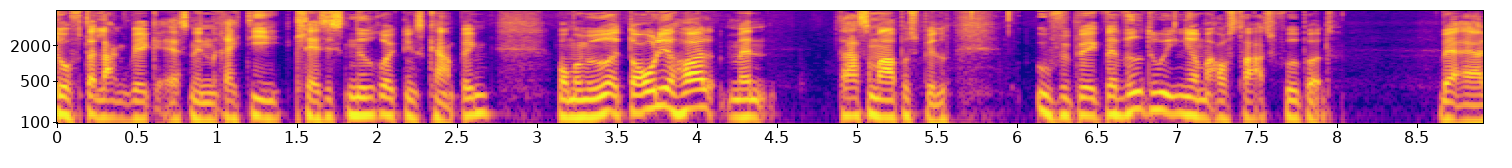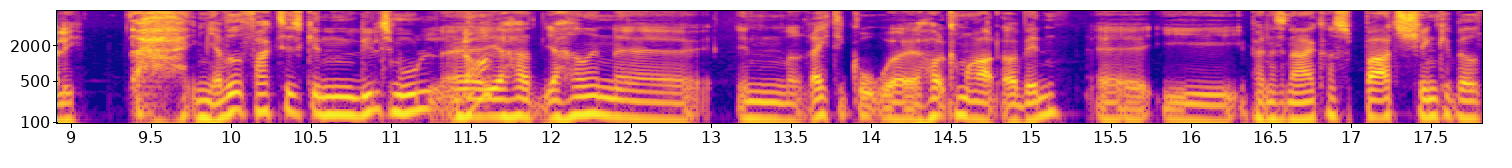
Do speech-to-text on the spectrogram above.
dufter langt væk af sådan en rigtig klassisk nedrykningskamp, ikke? hvor man møder et dårligere hold, men der er så meget på spil. Uffe Bæk, hvad ved du egentlig om australsk fodbold? Vær ærlig. Jamen, jeg ved faktisk en lille smule. Nå. Øh, Jeg, har, jeg havde en, øh, en rigtig god øh, holdkammerat og ven øh, i, i Panathinaikos, Bart Schenkeveld,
